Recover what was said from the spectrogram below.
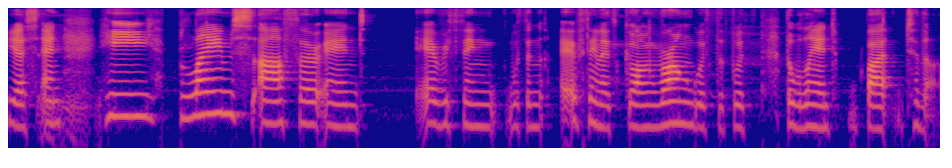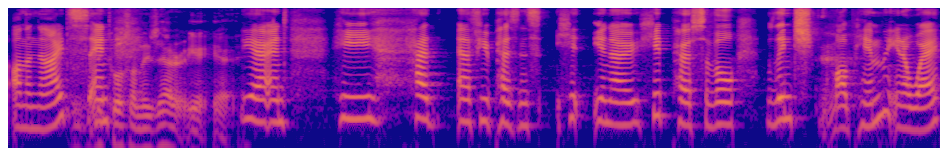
Yes, and mm-hmm. he blames Arthur and everything with the, everything that's going wrong with the, with the land, but to the on the knights, mm, and of course, on his area, yeah, yeah. yeah, and he had a few peasants hit, you know, hit Percival, lynch mob him in a way,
